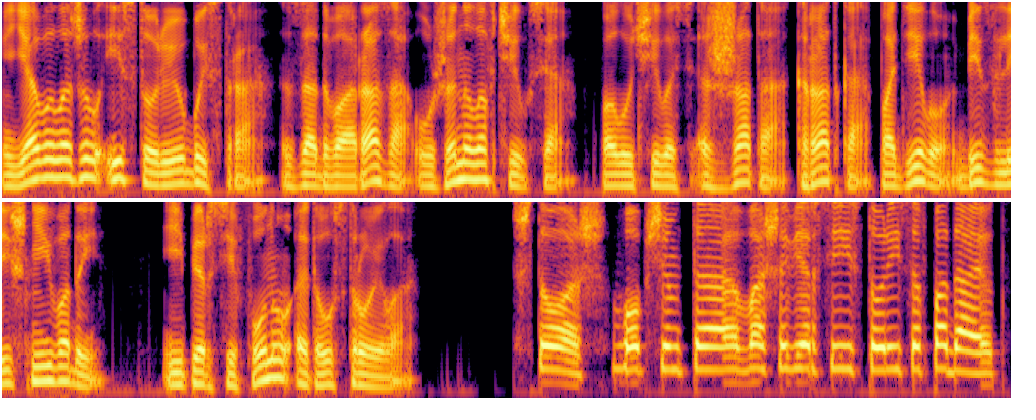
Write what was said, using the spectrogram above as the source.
Я выложил историю быстро, за два раза уже наловчился. Получилось сжато, кратко, по делу, без лишней воды. И Персифону это устроило. «Что ж, в общем-то, ваши версии истории совпадают.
